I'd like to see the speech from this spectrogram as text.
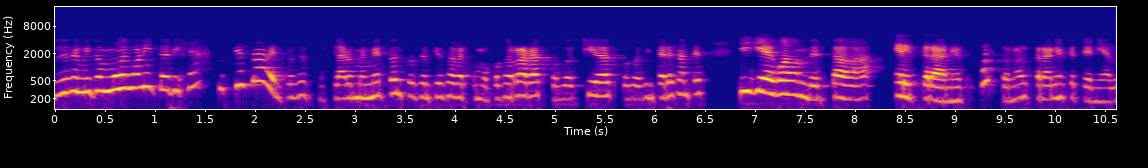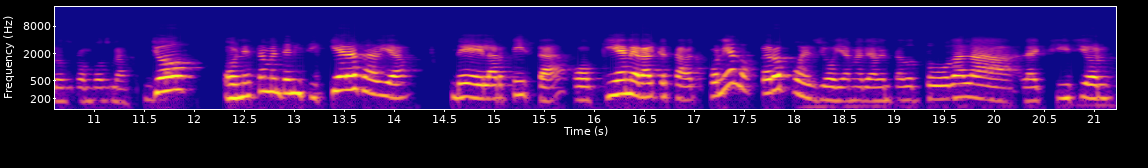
Entonces se me hizo muy bonito y dije, ah, pues qué sabe. Entonces, pues claro, me meto, entonces empiezo a ver como cosas raras, cosas chidas, cosas interesantes y llego a donde estaba el cráneo expuesto, ¿no? El cráneo que tenía los rombos blancos. Yo, honestamente, ni siquiera sabía del artista o quién era el que estaba exponiendo, pero pues yo ya me había aventado toda la, la exhibición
